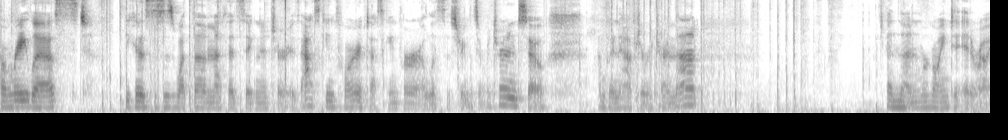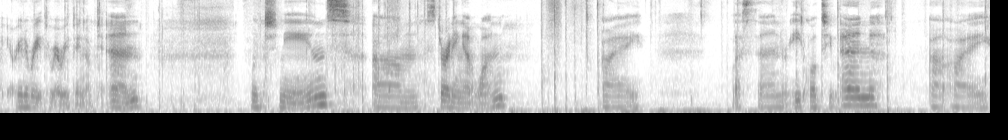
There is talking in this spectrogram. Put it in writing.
array list because this is what the method signature is asking for. It's asking for a list of strings in return. So I'm going to have to return that. And then we're going to iterate, iterate through everything up to n, which means um, starting at 1, i less than or equal to n, uh, i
